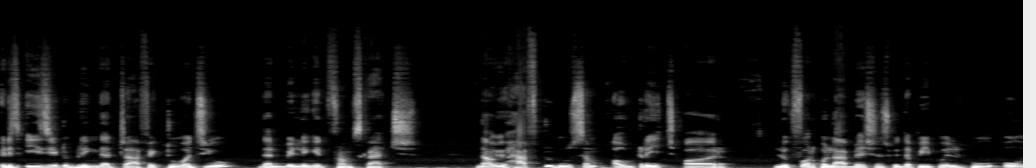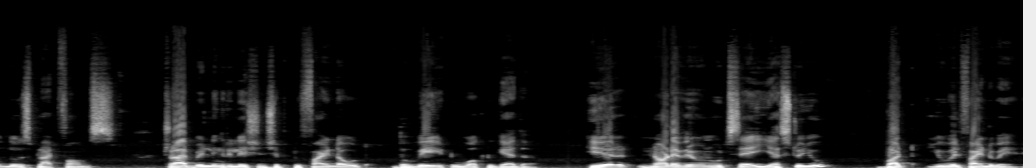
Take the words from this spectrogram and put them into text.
it is easy to bring that traffic towards you than building it from scratch. Now you have to do some outreach or look for collaborations with the people who own those platforms. Try building relationship to find out the way to work together. Here, not everyone would say yes to you, but you will find a way.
